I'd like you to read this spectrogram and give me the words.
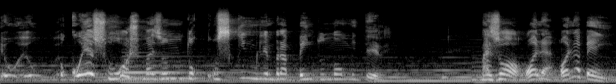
Eu, eu, eu conheço o rosto, mas eu não estou conseguindo me lembrar bem do nome dele. Mas ó, olha, olha bem.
